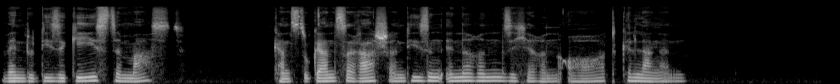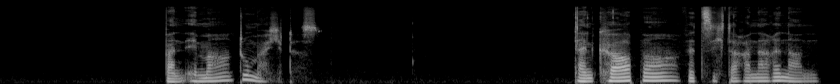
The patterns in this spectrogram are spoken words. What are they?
wenn du diese Geste machst, kannst du ganz rasch an diesen inneren sicheren Ort gelangen, wann immer du möchtest. Dein Körper wird sich daran erinnern.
